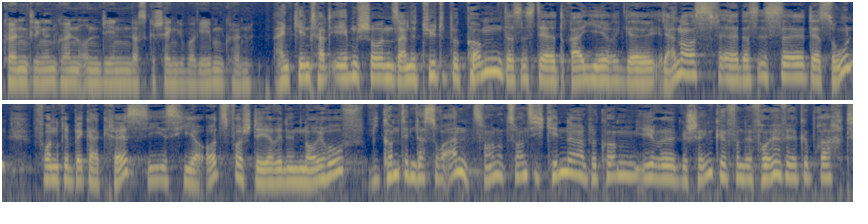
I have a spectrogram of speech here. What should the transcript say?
können, klingeln können und denen das Geschenk übergeben können. Ein Kind hat eben schon seine Tüte bekommen. Das ist der dreijährige Janos. Äh, das ist äh, der Sohn von Rebecca Kress. Sie ist hier Ortsvorsteherin in Neuhof. Wie kommt denn das so an? 220 Kinder bekommen ihre Geschenke von der Feuerwehr gebracht.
